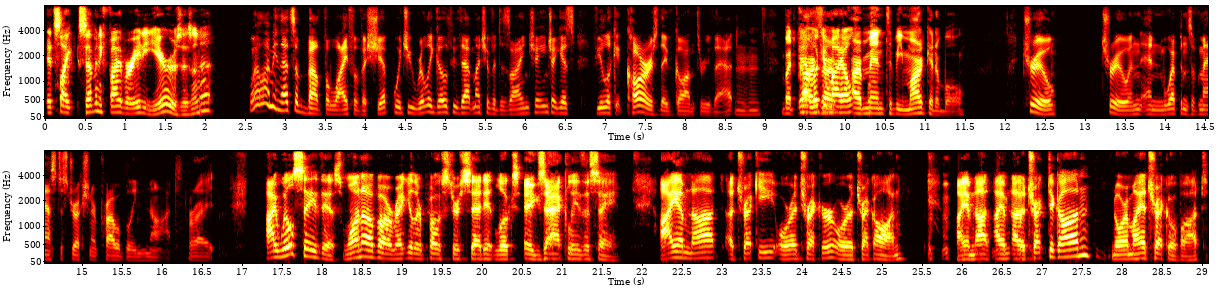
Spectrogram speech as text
it's like seventy five or eighty years, isn't it? well, I mean, that's about the life of a ship. Would you really go through that much of a design change? I guess if you look at cars, they've gone through that. But Yeah, cars look at are, my old- are meant to be marketable, True, true, and and weapons of mass destruction are probably not. right? I will say this: one of our regular posters said it looks exactly the same. I am not a Trekkie or a Trekker or a Trek on. I am not. I am not a Trektagon, nor am I a Trekobot.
